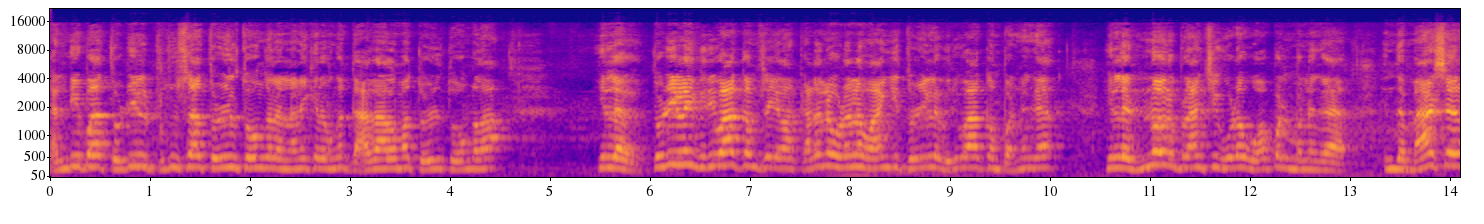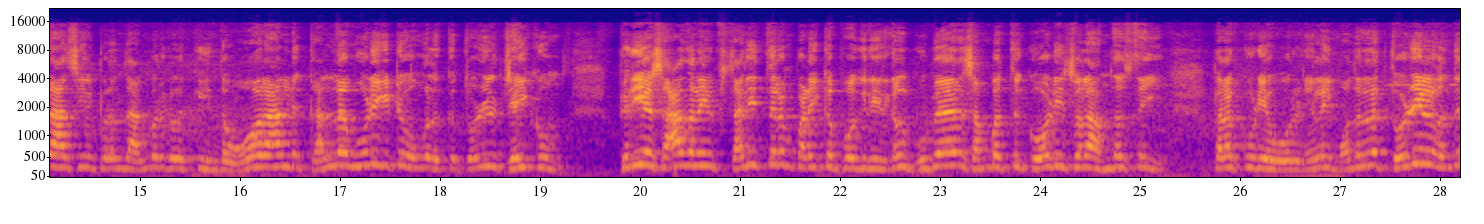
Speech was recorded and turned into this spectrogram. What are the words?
கண்டிப்பாக தொழில் புதுசாக தொழில் துவங்கலை நினைக்கிறவங்க தாராளமாக தொழில் துவங்கலாம். இல்லை தொழிலை விரிவாக்கம் செய்யலாம். கடனை உடனே வாங்கி தொழிலை விரிவாக்கம் பண்ணுங்கள் இல்லை இன்னொரு பிரான்ச்சு கூட ஓப்பன் பண்ணுங்கள் இந்த மேஷ ராசியில் பிறந்த அன்பர்களுக்கு இந்த ஓராண்டு கண்ணை மூடிக்கிட்டு உங்களுக்கு தொழில் ஜெயிக்கும். பெரிய சாதனை சரித்திரம் படைக்கப் போகிறீர்கள். குபேர சம்பத்து கோடீஸ்வர அந்தஸ்தை பெறக்கூடிய ஒரு நிலை. முதல்ல தொழில் வந்து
